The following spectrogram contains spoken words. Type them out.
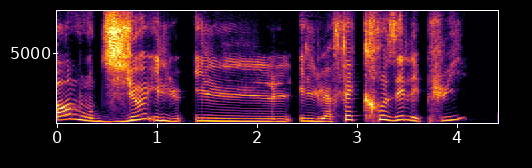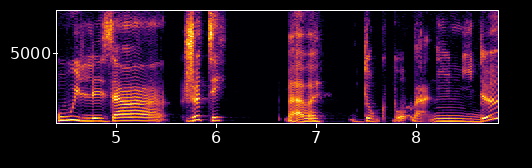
Oh mon Dieu, il, lui- il, il lui a fait creuser les puits où il les a jetés. Bah ouais. Donc, bon, bah, ni une ni deux,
